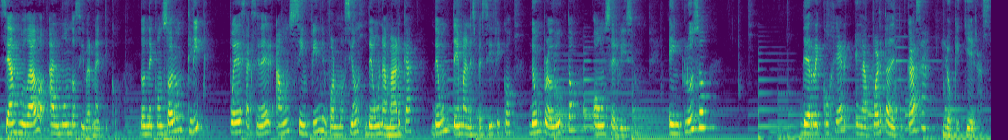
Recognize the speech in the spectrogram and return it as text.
se han mudado al mundo cibernético, donde con solo un clic puedes acceder a un sinfín de información de una marca, de un tema en específico, de un producto o un servicio, e incluso de recoger en la puerta de tu casa lo que quieras.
